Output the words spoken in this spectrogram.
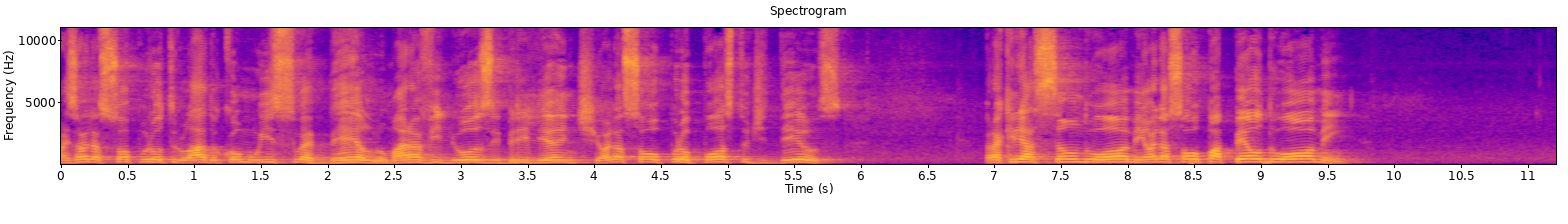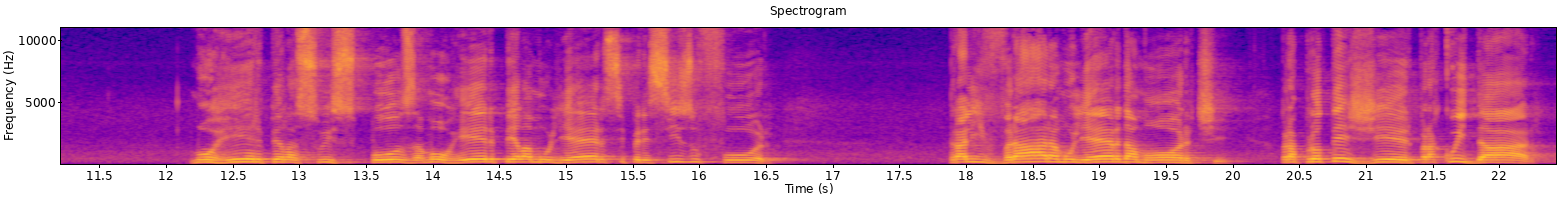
Mas olha só por outro lado como isso é belo, maravilhoso e brilhante. Olha só o propósito de Deus para a criação do homem, olha só o papel do homem. Morrer pela sua esposa, morrer pela mulher, se preciso for, para livrar a mulher da morte, para proteger, para cuidar.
